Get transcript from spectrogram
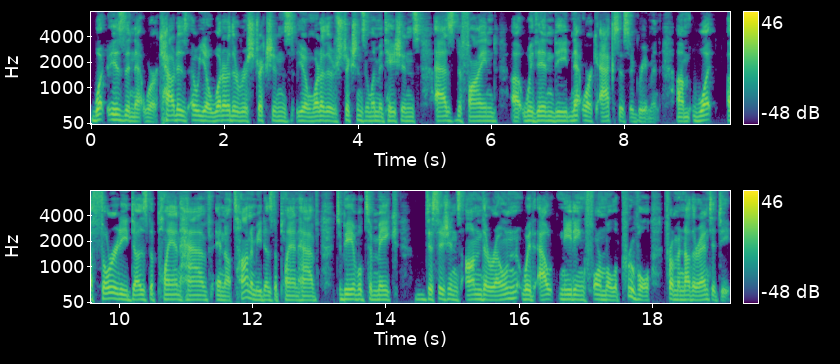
what is the network? How does you know what are the restrictions you know what are the restrictions and limitations as defined uh, within the network access agreement? Um, what authority does the plan have and autonomy does the plan have to be able to make decisions on their own without needing formal approval from another entity?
